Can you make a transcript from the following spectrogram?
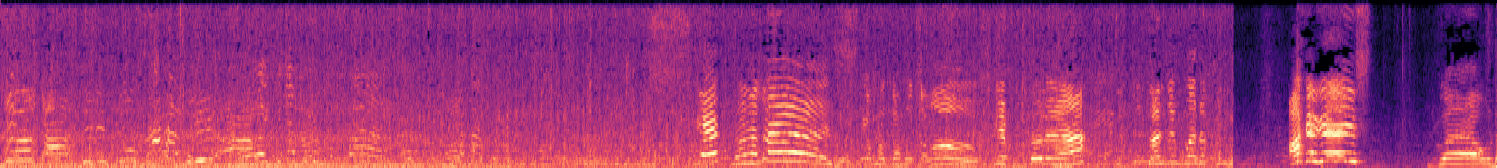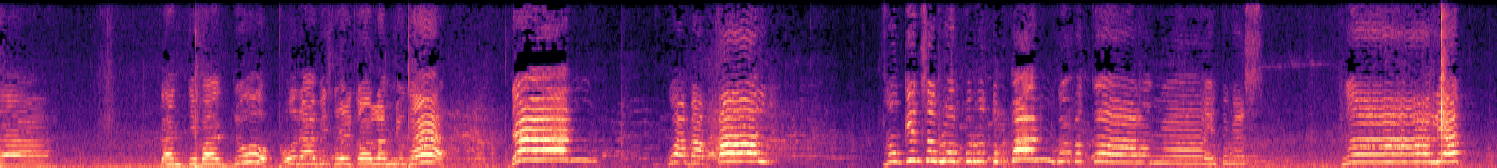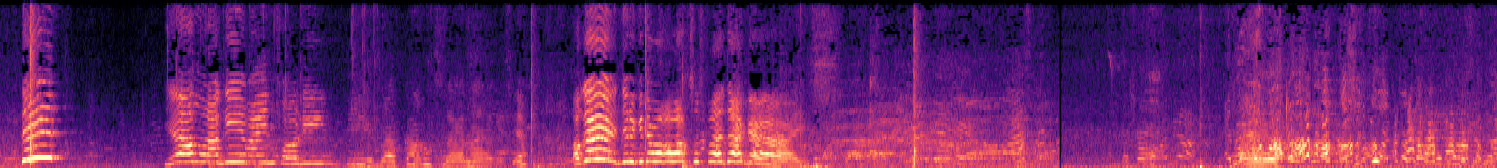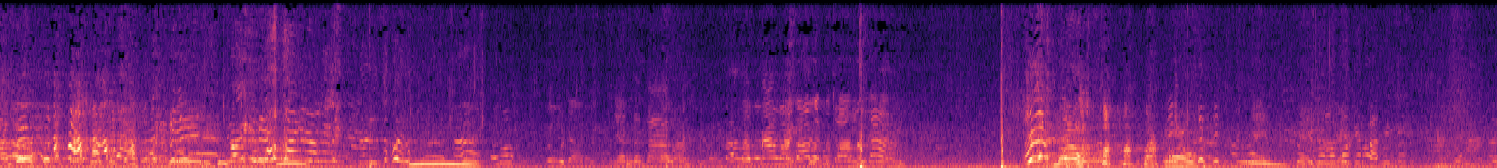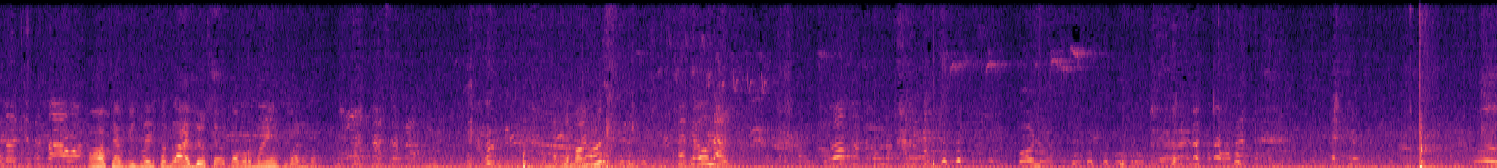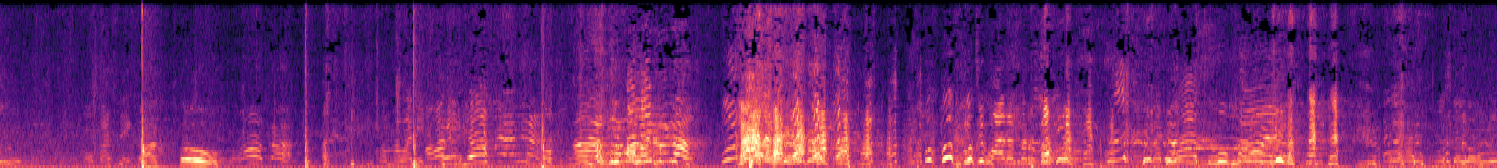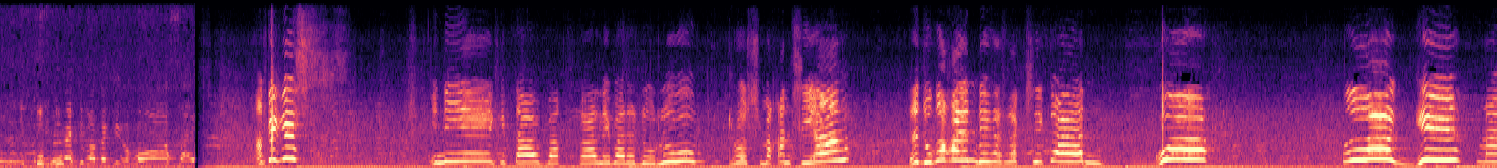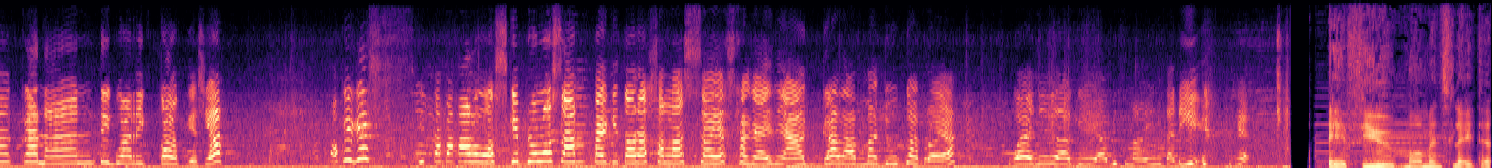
Kita kasih juga di Skip dulu guys. Tunggu, tunggu, tunggu. Skip dulu ya. Lanjut gua ada. Oke guys, gua udah ganti baju udah habis dari kolam juga dan gua bakal mungkin sebelum penutupan gua bakal nge itu guys ngeliatin yang lagi main volley di belakang sana guys ya oke jadi kita bakal langsung saja guys Oh, servis dari sebelah aja. Saya udah bermain sebentar. Satu. Oke guys, ini kita bakal ibadah dulu, terus makan siang, dan juga kalian bisa saksikan gua lagi makan nanti gua record guys ya. Oke guys, kita bakal skip dulu sampai kita udah selesai. Saga ini agak lama juga bro ya. Gua ini lagi habis main tadi. A few moments later.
